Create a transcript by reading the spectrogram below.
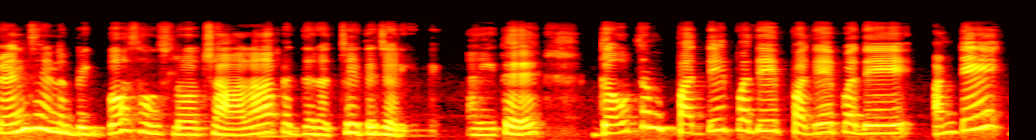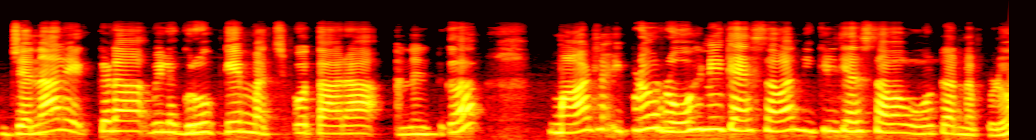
ఫ్రెండ్స్ నిన్న బిగ్ బాస్ హౌస్లో చాలా పెద్ద రచ్చ అయితే జరిగింది. అయితే గౌతమ్ పదే పదే పదే పదే అంటే జనాలు ఎక్కడ వీళ్ళ గ్రూప్ గేమ్ మర్చిపోతారా అన్నట్టుగా మాట్లా ఇప్పుడు రోహిణికి వేస్తావా నిఖిల్కి వేస్తావా ఓటు అన్నప్పుడు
